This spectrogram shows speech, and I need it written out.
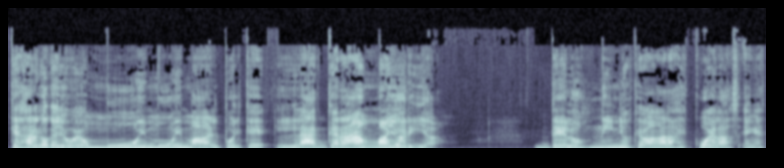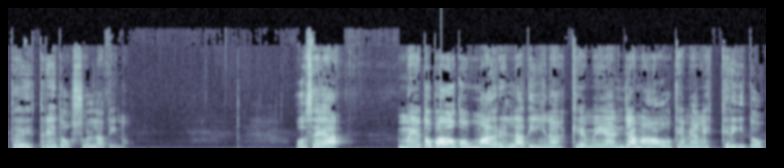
Que es algo que yo veo muy, muy mal porque la gran mayoría de los niños que van a las escuelas en este distrito son latinos. O sea, me he topado con madres latinas que me han llamado, que me han escrito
